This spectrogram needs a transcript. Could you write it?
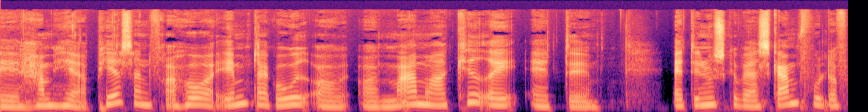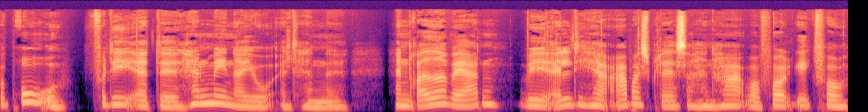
øh, ham her, Pearson fra H&M, der går ud og, og er meget, meget ked af, at, øh, at det nu skal være skamfuldt at forbruge, fordi at øh, han mener jo, at han, øh, han redder verden ved alle de her arbejdspladser, han har, hvor folk ikke får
